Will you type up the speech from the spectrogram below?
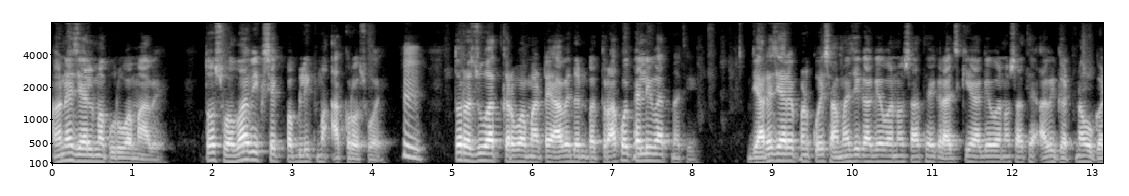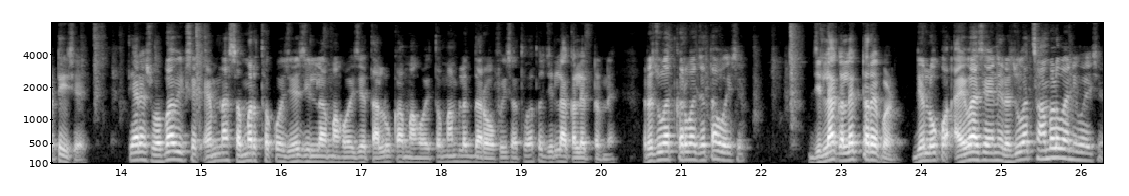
અને જેલમાં પૂરવામાં આવે તો સ્વાભાવિક છે પબ્લિકમાં આક્રોશ હોય. તો રજૂઆત કરવા માટે આવેદનપત્રો આ કોઈ પહેલી વાત નથી. જ્યારે જ્યારે પણ કોઈ સામાજિક આગેવાનો સાથે, એક રાજકીય આગેવાનો સાથે આવી ઘટનાઓ ઘટી છે, ત્યારે સ્વાભાવિક છે કે એમના સમર્થકો જે જિલ્લામાં હોય, જે તાલુકામાં હોય તો મામલતદાર ઓફિસ અથવા તો જિલ્લા કલેક્ટરને રજૂઆત કરવા જતા હોય છે. જિલ્લા કલેક્ટરે પણ જે લોકો આવ્યા છે એની રજૂઆત સાંભળવાની હોય છે.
